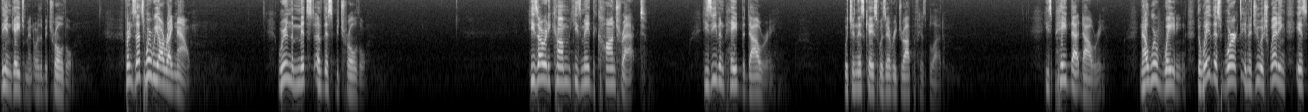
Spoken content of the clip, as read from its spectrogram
the engagement or the betrothal. Friends, that's where we are right now. We're in the midst of this betrothal. He's already come, he's made the contract, he's even paid the dowry which in this case was every drop of his blood. He's paid that dowry. Now we're waiting. The way this worked in a Jewish wedding is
